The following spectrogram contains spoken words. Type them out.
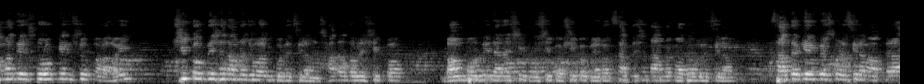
আমাদের সুরক্ষা এনশিওর করা হয়। শিক্ষকদের সাথে আমরা যোগাযোগ করেছিলাম, সাদা দলের শিক্ষক, বামপন্থী যারা শিক্ষক শিক্ষক নিয়োগ স্যারদের সাথে আমরা কথা বলেছিলাম। স্যারদেরকে রিকোয়েস্ট করেছিলাম, আপনারা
